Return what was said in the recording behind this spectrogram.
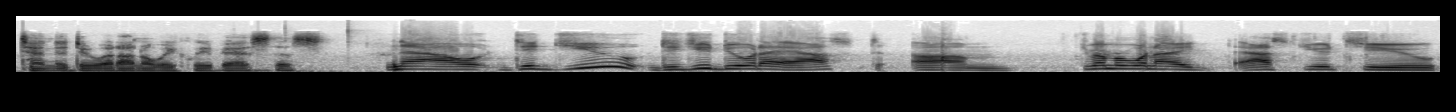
Tend to do it on a weekly basis. Now, did you did you do what I asked? Um, do you remember when I asked you to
